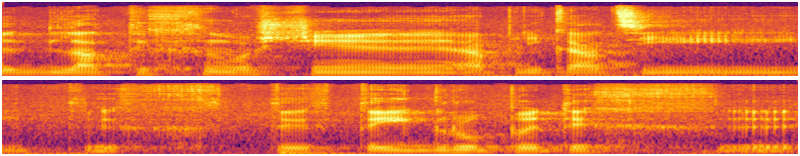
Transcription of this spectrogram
y, dla tych właśnie aplikacji, tych, tych, tej grupy, tych... Y,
